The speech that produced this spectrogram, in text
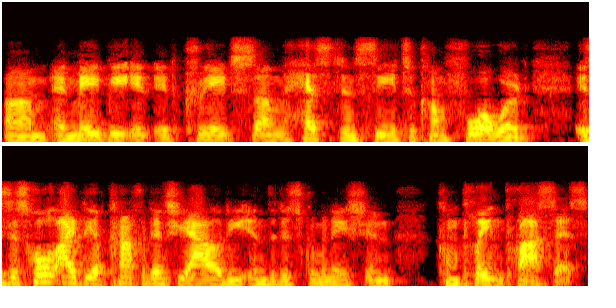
um, and maybe it, it, creates some hesitancy to come forward, is this whole idea of confidentiality in the discrimination complaint process.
